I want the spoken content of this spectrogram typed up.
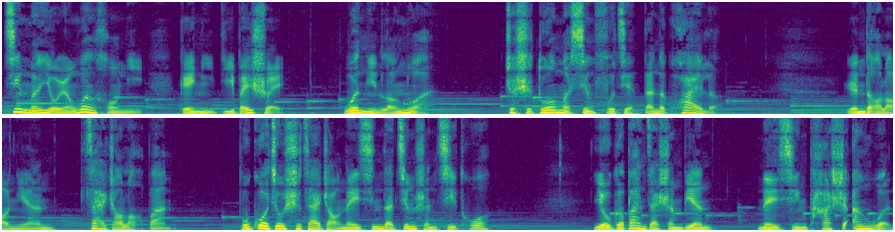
进门有人问候你，给你递杯水，问你冷暖，这是多么幸福简单的快乐。人到老年再找老伴，不过就是在找内心的精神寄托，有个伴在身边，内心踏实安稳。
